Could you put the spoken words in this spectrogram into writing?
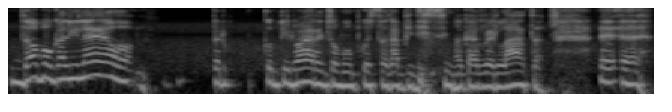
dopo Galileo, per continuare insomma questa rapidissima carrellata, eh, eh,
